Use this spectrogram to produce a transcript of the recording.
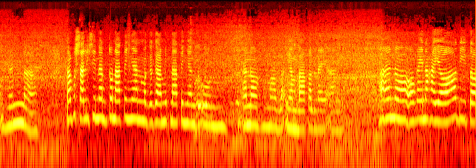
Ayan na. Tapos alisin na to natin yan. Magagamit natin yan doon. Ano, yung mga ba- yung bakal na yan. Ano, okay na kayo dito?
